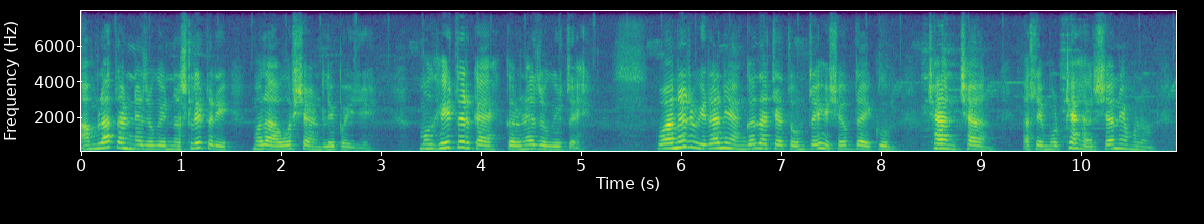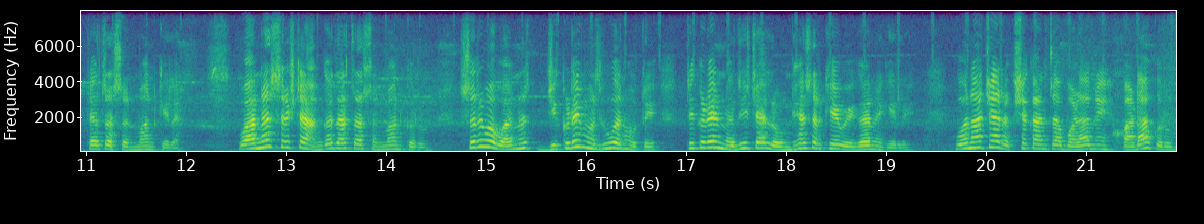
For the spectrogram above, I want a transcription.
अंमलात आणण्याजोगे नसले तरी मला अवश्य आणले पाहिजे. मग हे तर काय? करण्याजोगेच आहे. वानरवीराने अंगदाच्या तोंडचे हे शब्द ऐकून छान छान असे मोठ्या हर्षाने म्हणून त्याचा सन्मान केला. वानरश्रेष्ठ अंगदाचा सन्मान करून सर्व वानर जिकडे मधुवन होते तिकडे नदीच्या लोंढ्यासारखे वेगाने गेले. वनाच्या रक्षकांचा बळाने पाडाव करून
